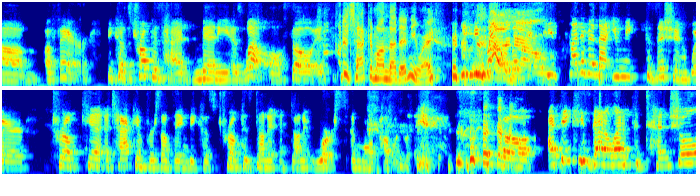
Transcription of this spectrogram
um, affair, because Trump has had many as well. So it's attack him on that anyway. he will, but he's kind of in that unique position where Trump can't attack him for something because Trump has done it and done it worse and more publicly. so I think he's got a lot of potential.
